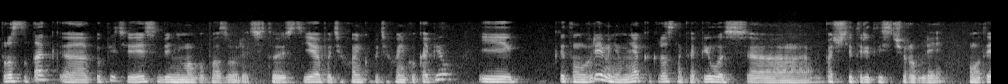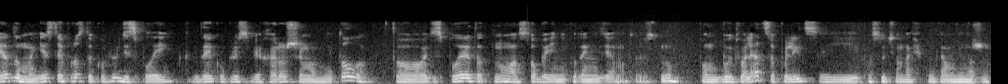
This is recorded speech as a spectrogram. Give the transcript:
просто так э, купить ее я себе не могу позволить. То есть я потихоньку-потихоньку копил, и к этому времени у меня как раз накопилось э, почти 3000 рублей. Вот, я думаю, если я просто куплю дисплей, когда я куплю себе хороший магнитолу, то дисплей этот, ну, особо я никуда не дену. То есть, ну, он будет валяться, пылиться, и, по сути, он нафиг никому не нужен.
